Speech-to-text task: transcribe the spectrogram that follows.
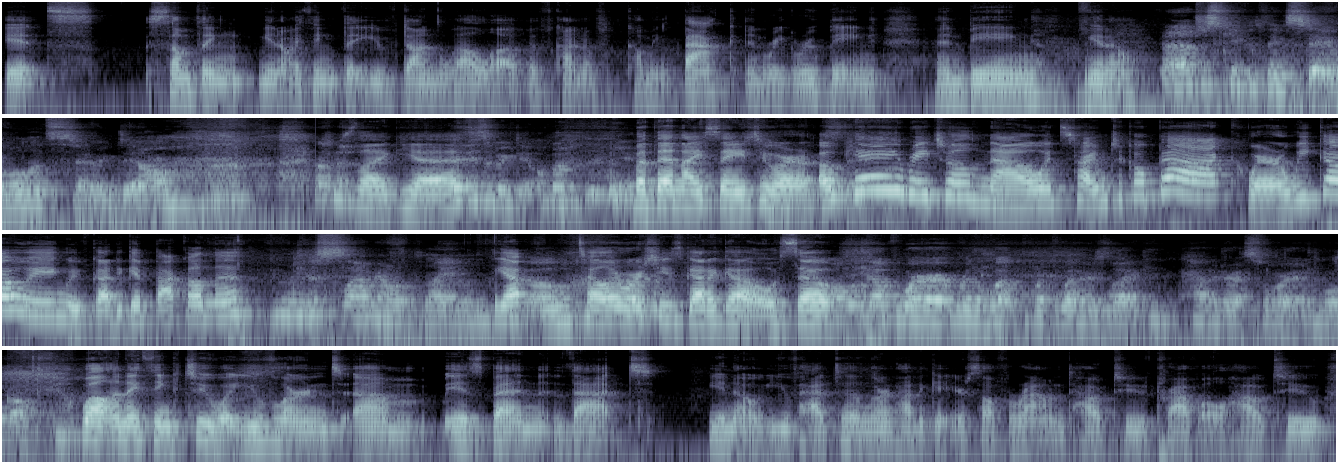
it's something you know i think that you've done well of of kind of coming back and regrouping and being you know Yeah, just keeping things stable. It's no big deal. she's like it yes is a big deal, but yeah. but then i say to her Stable. okay rachel now it's time to go back where are we going we've got to get back on the You just slam me on a plane. yep tell her where she's got to go so I'll look up where, where the what, what the weather's like and have a dress for it, and we'll go. Well, and I think too, what you've learned um, is been that you know you've had to learn how to get yourself around, how to travel, how to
